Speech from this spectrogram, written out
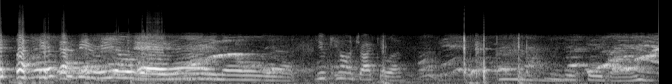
that should be real though. I know that. Do Count Dracula. Just so done.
